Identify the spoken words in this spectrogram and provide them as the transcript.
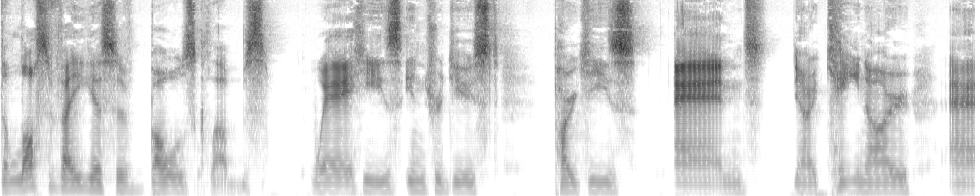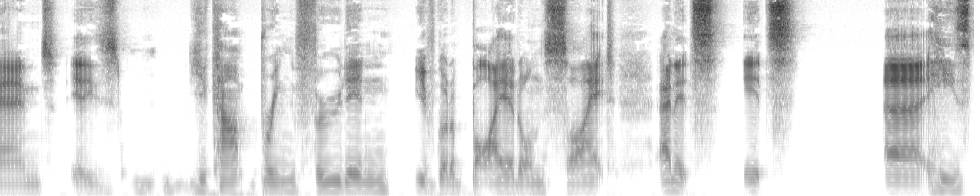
the Las Vegas of bowls clubs, where he's introduced pokies and you know Keno and is you can't bring food in you've got to buy it on site. And it's it's uh he's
